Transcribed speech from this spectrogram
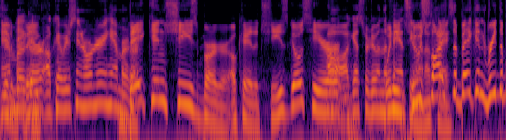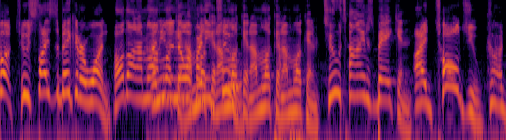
Thank you. Is it Hamburger. bacon? Okay, we just need an ordinary hamburger. Bacon cheeseburger. Okay, the cheese goes here. Oh, I guess we're doing the we need two one, slices okay. of bacon. Read the book. Two slices of bacon or one. Hold on, I'm, I I'm need to looking. know I'm if I looking. need I'm two. looking. I'm looking. I'm looking. Two times bacon. I told you. God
